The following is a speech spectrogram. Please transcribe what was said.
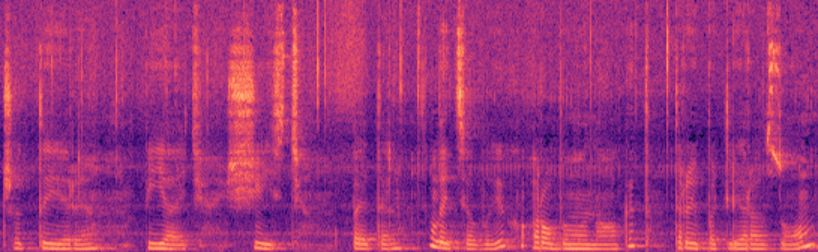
4, 5, 6 петель лицьових, робимо накид, 3 петлі разом,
